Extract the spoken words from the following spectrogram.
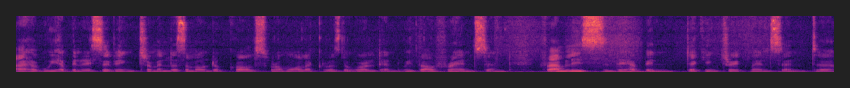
I have we have been receiving tremendous amount of calls from all across the world and with our friends and families. They have been taking treatments and uh,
